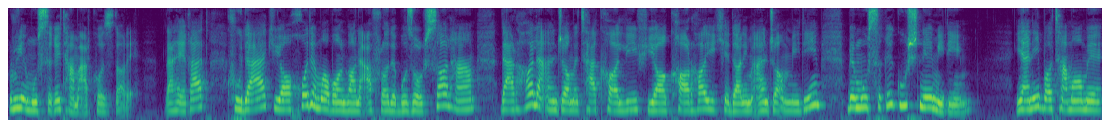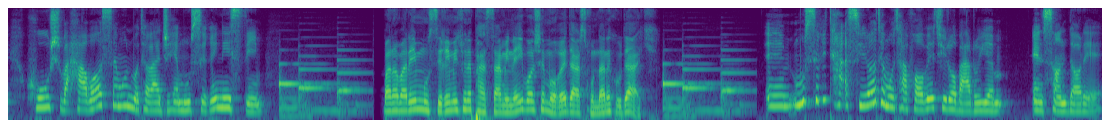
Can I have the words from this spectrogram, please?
روی موسیقی تمرکز داره. در حقیقت کودک یا خود ما به عنوان افراد بزرگسال هم در حال انجام تکالیف یا کارهایی که داریم انجام میدیم به موسیقی گوش نمیدیم. یعنی با تمام هوش و حواسمون متوجه موسیقی نیستیم. بنابراین موسیقی می‌تونه پس ای باشه موقع درس خوندن کودک. موسیقی تأثیرات متفاوتی رو بر روی انسان داره.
